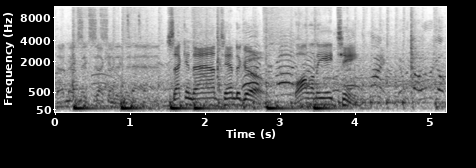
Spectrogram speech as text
That makes it second and ten. Second down, 10 to go. Ball on the 18. Here we go, here we go.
